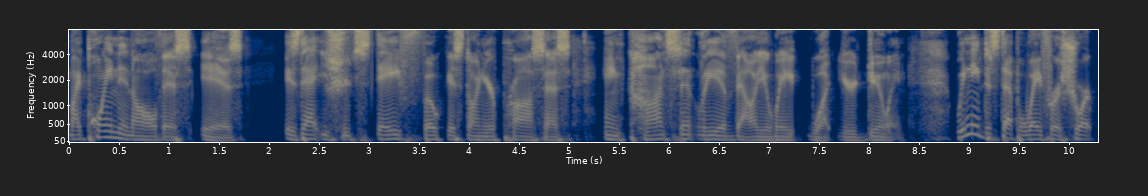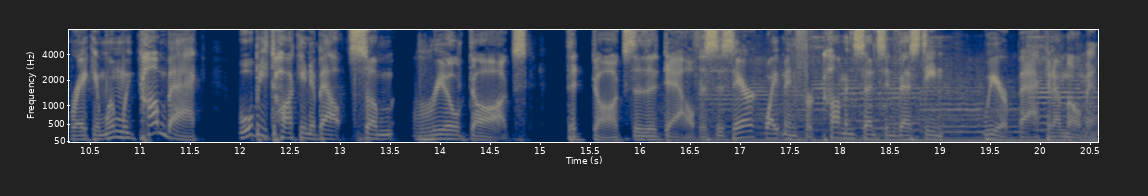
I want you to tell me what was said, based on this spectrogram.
My point in all this is is that you should stay focused on your process and constantly evaluate what you're doing. We need to step away for a short break and when we come back, we'll be talking about some real dogs the dogs of the Dow. This is Eric Whiteman for Common Sense Investing. We are back in a moment.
